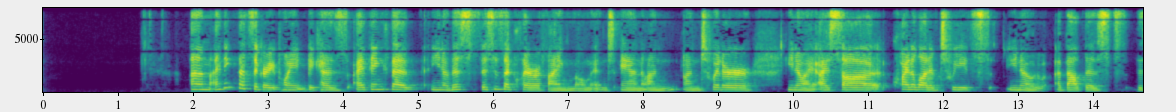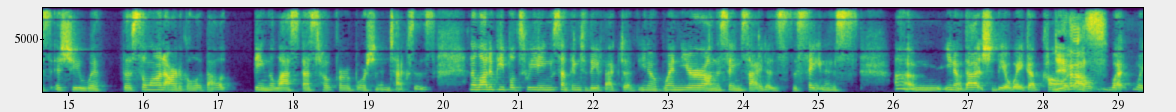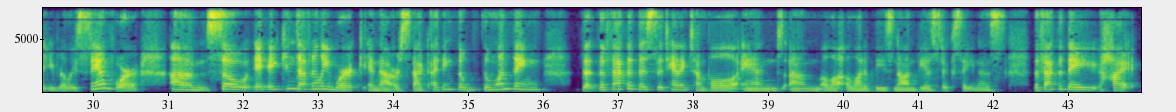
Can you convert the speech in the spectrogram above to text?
Um, I think that's a great point because I think that you know this this is a clarifying moment, and on on Twitter, you know, I, I saw quite a lot of tweets, you know, about this this issue with the Salon article about being the last best hope for abortion in Texas. And a lot of people tweeting something to the effect of, you know, when you're on the same side as the Satanists, um, you know that should be a wake up call yes. about what what you really stand for. Um, so it, it can definitely work in that respect. I think the the one thing the, the fact that the satanic temple and um, a lot a lot of these non-theistic satanists the fact that they hide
